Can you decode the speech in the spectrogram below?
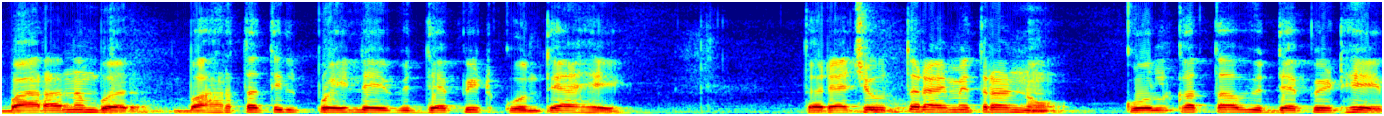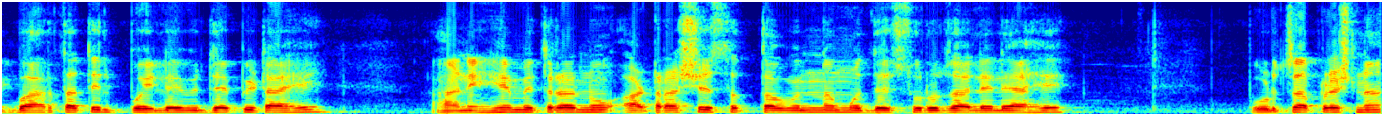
बारा नंबर भारतातील पहिले विद्यापीठ कोणते आहे? तर याचे उत्तर आहे मित्रांनो कोलकाता विद्यापीठ हे भारतातील पहिले विद्यापीठ आहे आणि हे मित्रांनो अठराशे सत्तावन्नमध्ये सुरू झालेले आहे. पुढचा प्रश्न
